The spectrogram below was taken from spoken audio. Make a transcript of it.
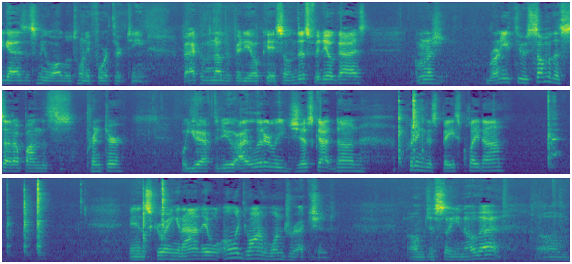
Hey guys, it's me Waldo2413 back with another video. Okay, so in this video guys, I'm going to run you through some of the setup on this printer. What you have to do, I literally just got done putting this base plate on and screwing it on. It will only go on one direction. Um, just so you know that. Um,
